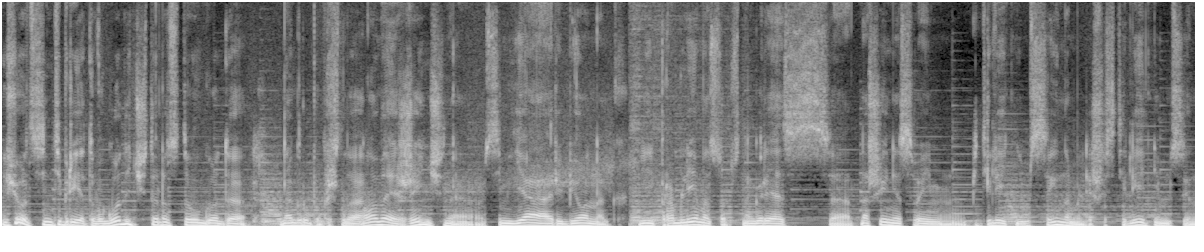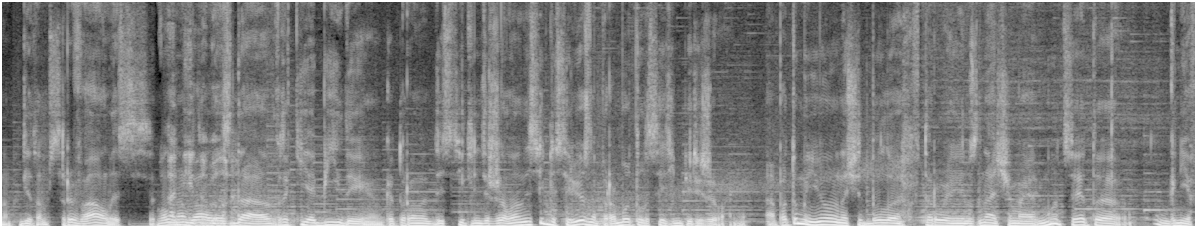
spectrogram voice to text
Еще вот в сентябре этого года, 2014 года, на группу пришла молодая женщина, семья, ребенок. Ей проблемы, собственно говоря, с отношением с своим пятилетним сыном или шестилетним сыном, где там срывалась, волновалась. Да, такие обиды, которые она действительно держала. Она действительно серьезно поработала с этим переживанием. А потом у нее, значит, была вторая значимая эмоция – это гнев.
